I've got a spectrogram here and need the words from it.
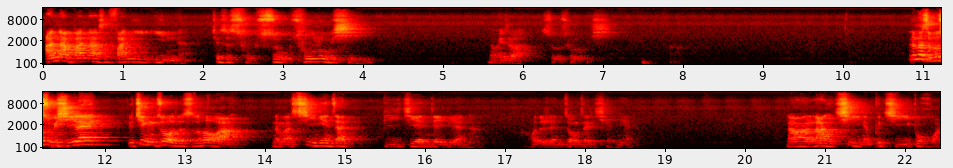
安那班那是翻译音呢，就是数数出入息，懂我意思吧？数出入息，那么怎么数息呢？就静坐的时候啊，那么细念在鼻尖这边呢，或者人中在前面，然后让气呢不急不缓，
